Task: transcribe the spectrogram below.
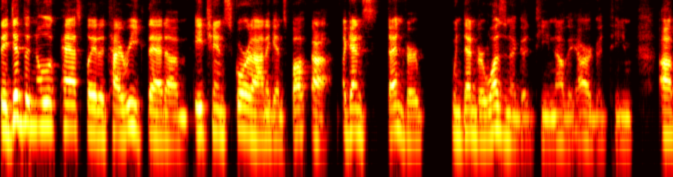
they did the no look pass play to Tyreek that um, Achane scored on against, uh, against Denver when Denver wasn't a good team. Now they are a good team. Uh,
